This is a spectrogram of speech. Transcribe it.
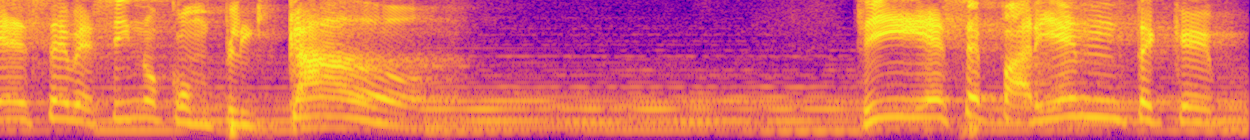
ese vecino complicado. Sí, ese pariente que,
